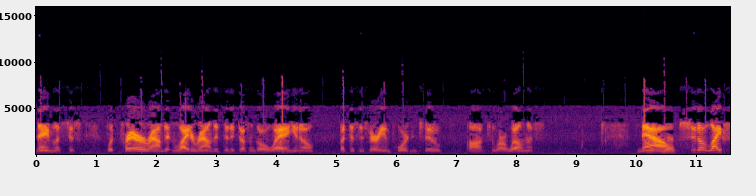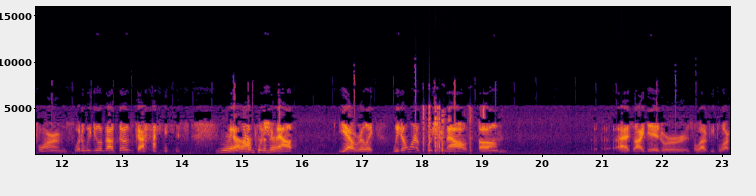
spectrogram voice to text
name. Let's just put prayer around it and light around it that it doesn't go away, you know. But this is very important too uh, to our wellness. Now, Yes. pseudo life forms. What do we do about those guys? Yeah, we don't want to the push them out. Yeah, really. We don't want to push them out um, as I did, or as a lot of people are,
